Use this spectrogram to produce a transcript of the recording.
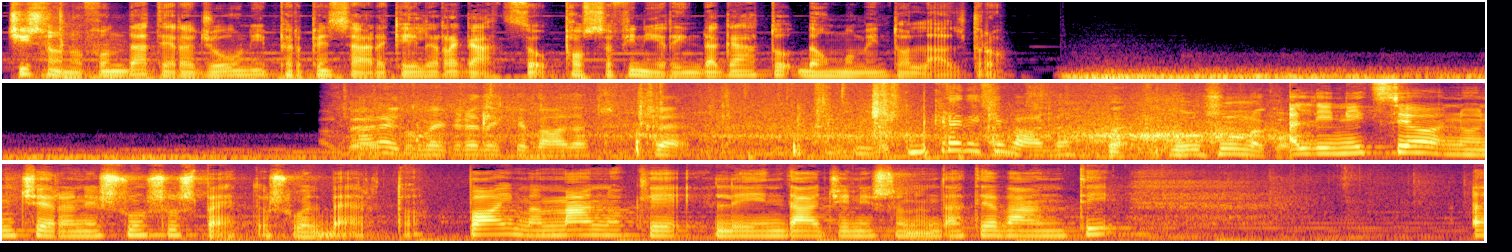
ci sono fondate ragioni per pensare che il ragazzo possa finire indagato da un momento all'altro. Ma lei come crede che vada? Cioè, come crede che vada? non sono una cosa. All'inizio non c'era nessun sospetto su Alberto, poi man mano che le indagini sono andate avanti, eh,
